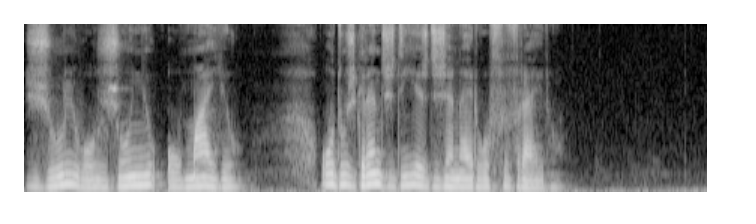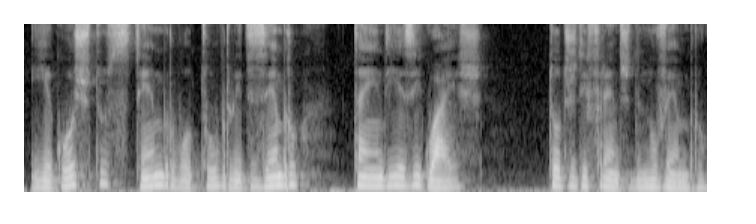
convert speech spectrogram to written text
julho ou junho ou maio ou dos grandes dias de janeiro ou fevereiro. E agosto, setembro, outubro e dezembro têm dias iguais, todos diferentes de novembro.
